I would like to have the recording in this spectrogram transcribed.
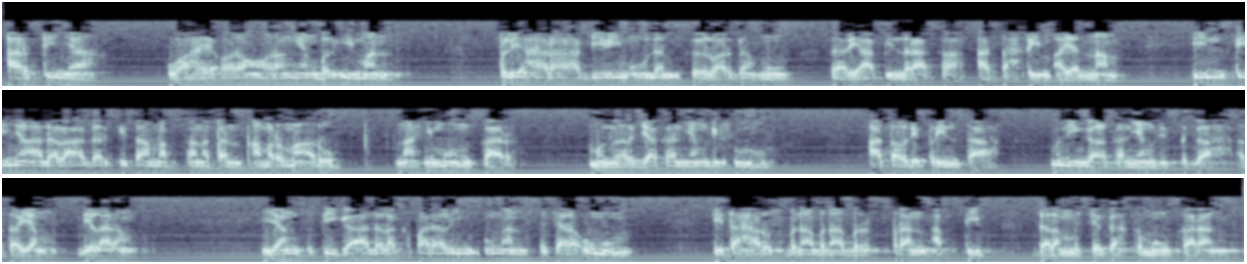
Artinya, wahai orang-orang yang beriman, pelihara dirimu dan keluargamu dari api neraka. At-Tahrim ayat 6. Intinya adalah agar kita melaksanakan amar ma'ruf, nahi mungkar, mengerjakan yang disuruh atau diperintah, meninggalkan yang ditegah atau yang dilarang. Yang ketiga adalah kepada lingkungan secara umum kita harus benar-benar berperan aktif dalam mencegah kemungkaran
